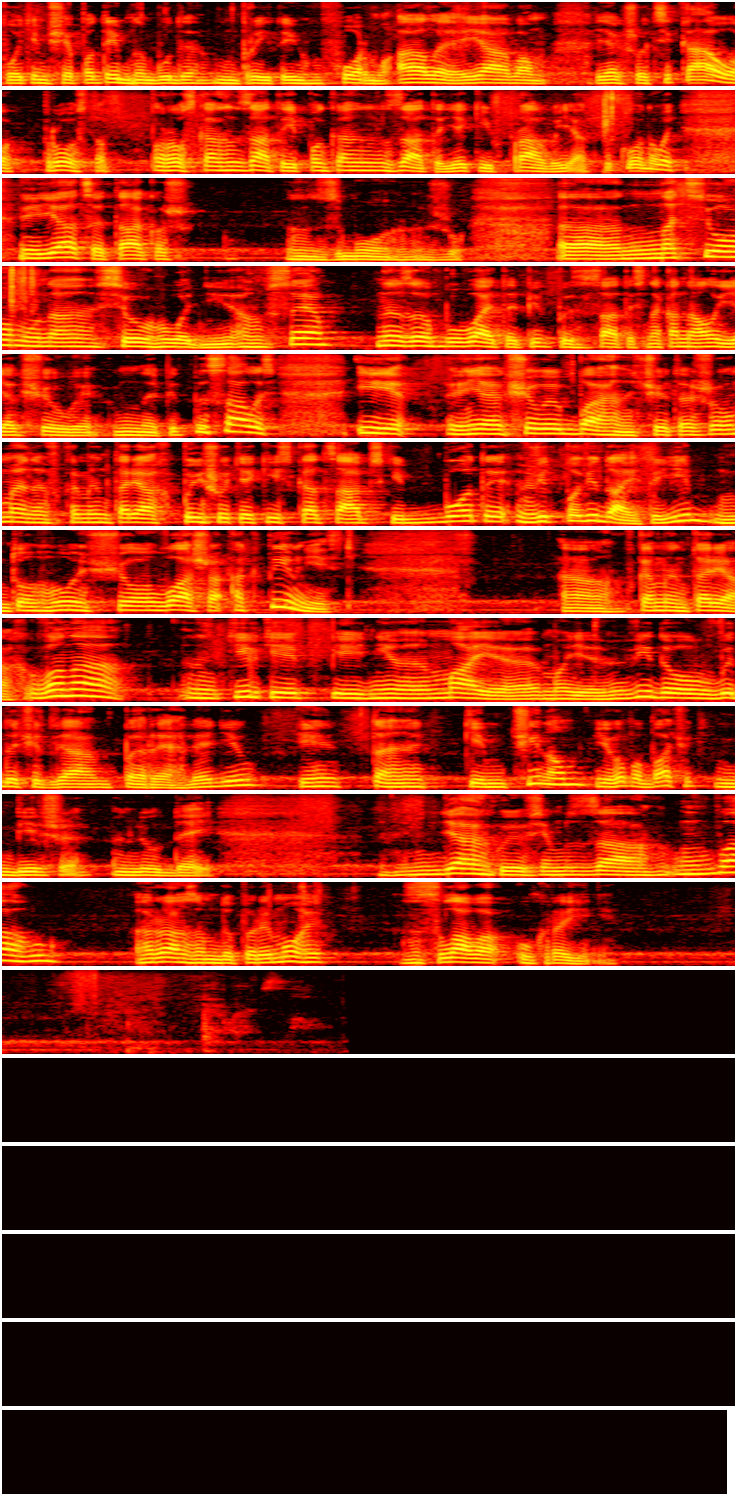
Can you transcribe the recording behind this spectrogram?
потім ще потрібно буде прийти в форму. Але я вам, якщо цікаво, просто розказати і показати, які вправи як виконувати, я це також зможу. Е, На цьому на сьогодні все. Не забувайте підписатись на канал, якщо ви не підписались. І якщо ви бачите, що у мене в коментарях пишуть якісь кацапські боти, відповідайте їм, того що ваша активність а, в коментарях, вона тільки піднімає моє відео в видачі для переглядів, і таким чином його побачать більше людей. Дякую всім за увагу. Разом до перемоги. Слава Україні!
